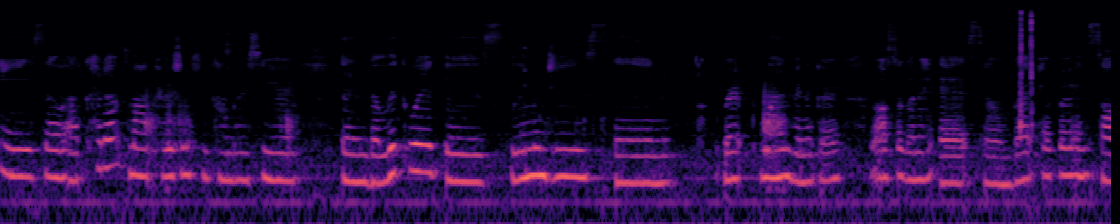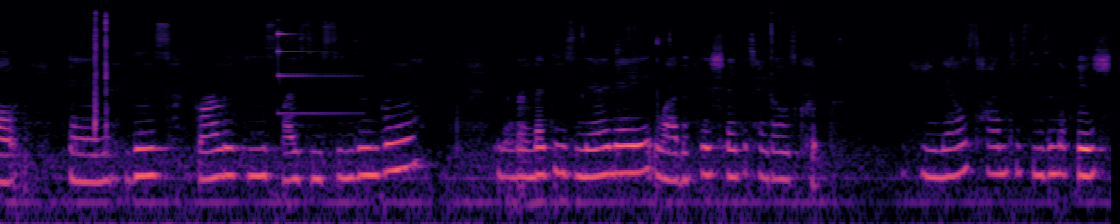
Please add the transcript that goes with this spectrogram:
Okay, so I've cut up my Persian cucumbers here, and the liquid is lemon juice and red wine vinegar. I'm also gonna add some black pepper and salt and this garlicky spicy seasoning blend. I'm gonna let these marinate while the fish and potatoes cook. Okay, now it's time to season the fish.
